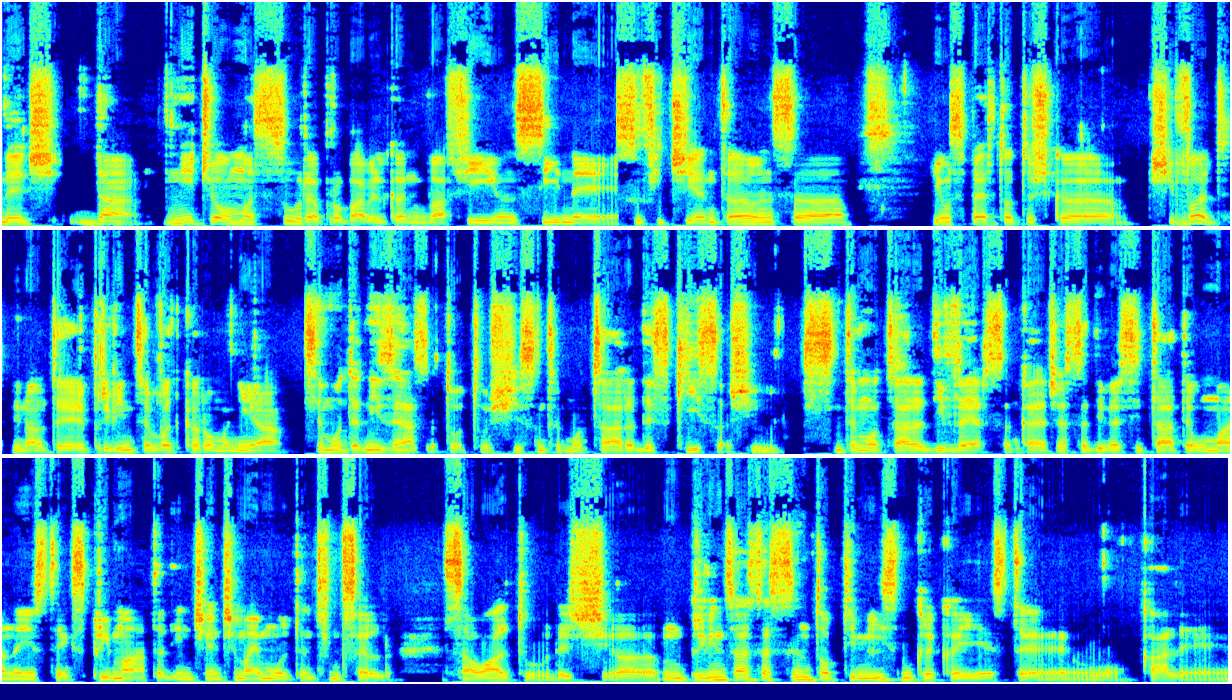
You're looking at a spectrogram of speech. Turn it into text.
Deci, da, nicio măsură probabil că nu va fi în sine suficientă, însă eu sper totuși că și văd din alte privințe, văd că România se modernizează totuși și suntem o țară deschisă și suntem o țară diversă în care această diversitate umană este exprimată din ce în ce mai mult într-un fel sau altul. Deci, uh, în privința asta sunt optimist, nu cred că este o cale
